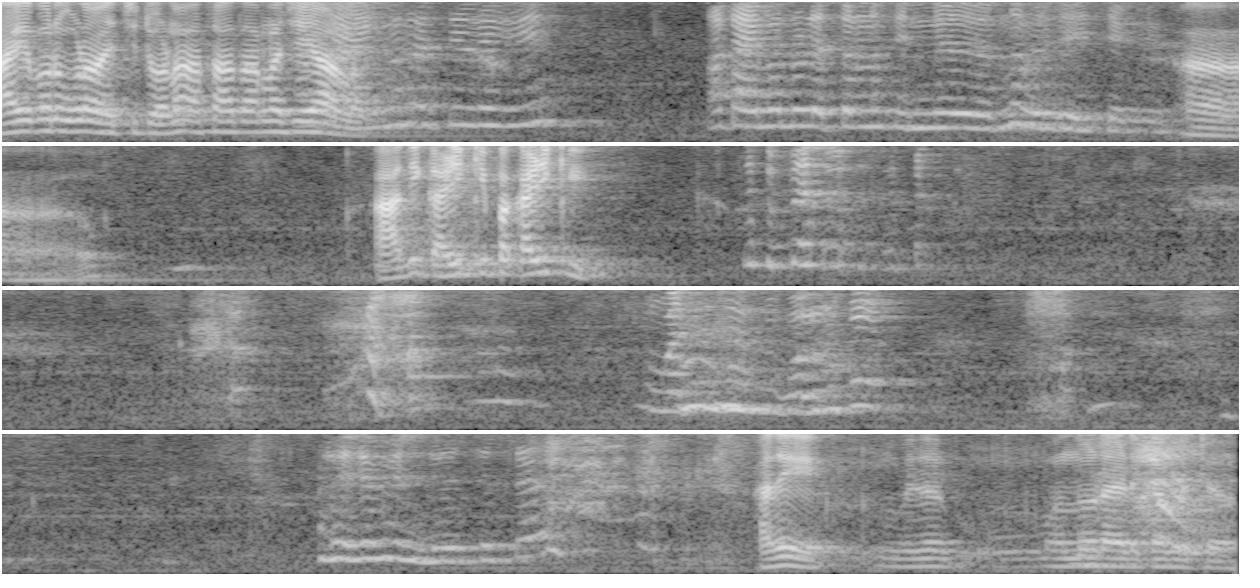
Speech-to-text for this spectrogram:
ടൈമർ കൂടെ വെച്ചിട്ട് വേണം. ആ സാധാരണ ചെയ്യാണല്ലോ ആദ്യം കഴിക്ക് ഇപ്പൊ കഴിക്ക്. വെച്ചിട്ട് അതെ ഇത് ഒന്നുകൂടെ എടുക്കാൻ പറ്റുമോ?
